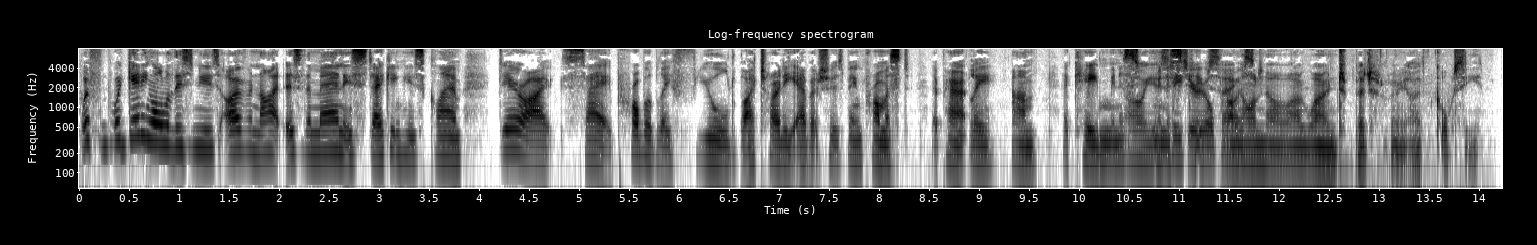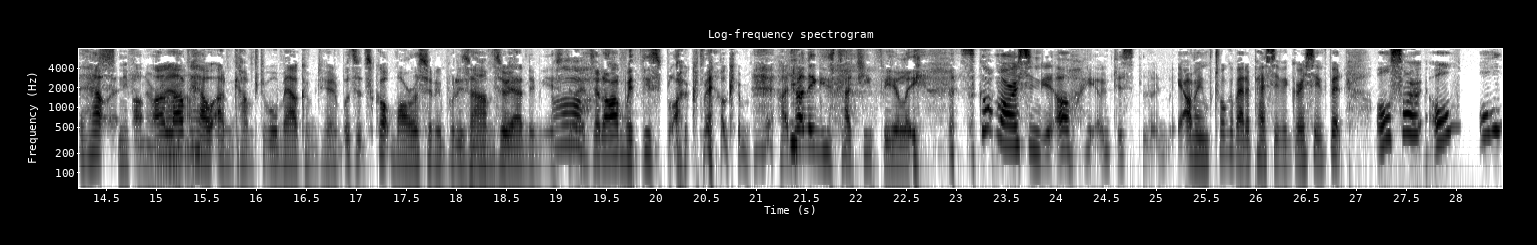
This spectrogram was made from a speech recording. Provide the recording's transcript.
We're, we're getting all of this news overnight as the man is staking his claim, dare I say, probably fueled by Tony Abbott, who's been promised apparently um, a key minis- Oh yes, he ministerial keeps saying, "Oh no, I won't." But of course he How, sniffing I, around. I love how uncomfortable Malcolm turned. Was it Scott Morrison who put his arms around him yesterday and said, oh. I'm with this bloke, Malcolm? I don't think he's touchy feely. Scott Morrison, oh, just, I mean, talk about a passive aggressive, but also all all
